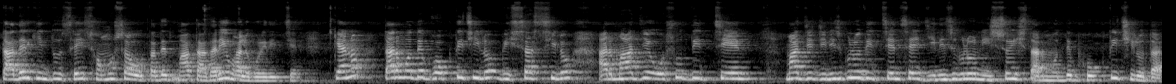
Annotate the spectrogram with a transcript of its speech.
তাদের কিন্তু সেই সমস্যাও তাদের মা তাড়াতাড়িও ভালো করে দিচ্ছেন। কেন? তার মধ্যে ভক্তি ছিল, বিশ্বাস ছিল, আর মা যে ওষুধ দিচ্ছেন, মা যে জিনিসগুলো দিচ্ছেন, সেই জিনিসগুলো নিশ্চয়ই তার মধ্যে ভক্তি ছিল তার।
